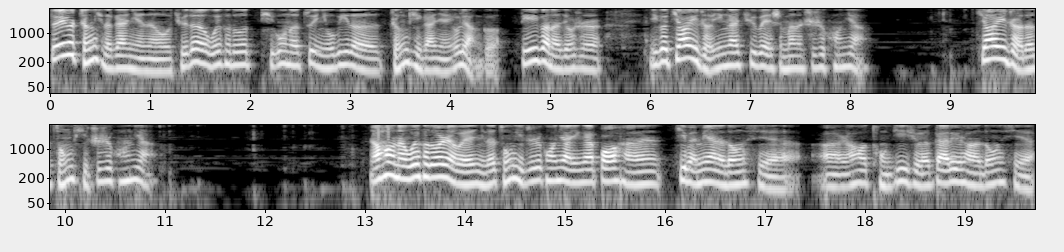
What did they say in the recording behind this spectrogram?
对于一个整体的概念呢，我觉得维克多提供的最牛逼的整体概念有两个。第一个呢，就是一个交易者应该具备什么样的知识框架，交易者的总体知识框架。然后呢，维克多认为你的总体知识框架应该包含基本面的东西啊，然后统计学概率上的东西，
